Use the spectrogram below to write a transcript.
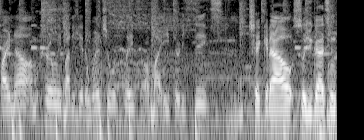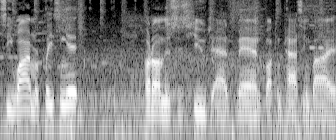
Right now, I'm currently about to get a windshield replaced on my E36. Check it out so you guys can see why I'm replacing it. Hold on, this is huge ass van fucking passing by.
